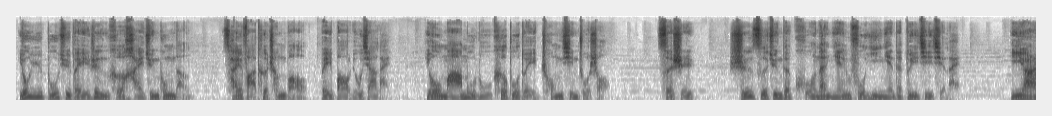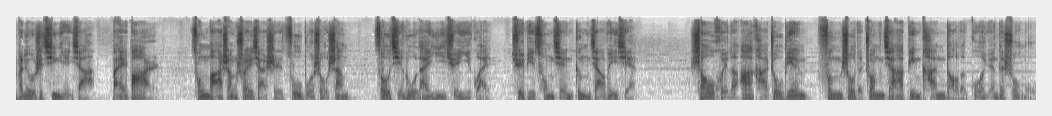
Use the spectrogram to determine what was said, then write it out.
由于不具备任何海军功能。采法特城堡被保留下来，由马穆鲁克部队重新驻守。此时，十字军的苦难年复一年的堆积起来。一二六十七年夏，拜巴尔从马上摔下时足部受伤，走起路来一瘸一拐，却比从前更加危险。烧毁了阿卡周边丰收的庄稼，并砍倒了果园的树木，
